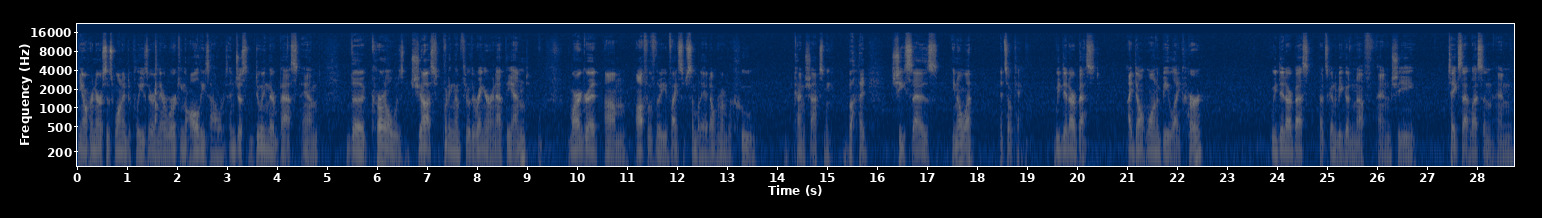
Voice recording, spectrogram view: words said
you know her nurses wanted to please her, and they were working all these hours and just doing their best. And the colonel was just putting them through the ringer. And at the end, Margaret, um, off of the advice of somebody I don't remember who, it kind of shocks me, but she says, "You know what? It's okay. We did our best. I don't want to be like her. We did our best. That's going to be good enough." And she takes that lesson and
